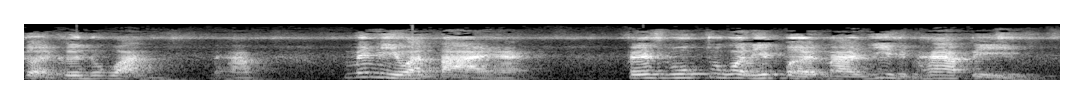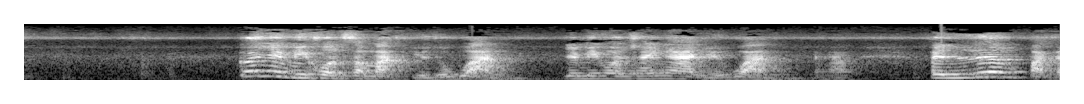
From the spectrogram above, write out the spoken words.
เกิดขึ้นทุกวันนะครับ ไม่มีวันตายฮะ Facebook ทุกวันนี้เปิดมา 25 ปี ก็ยังมีคนสมัครอยู่ทุกวัน ยังมีคนใช้งานอยู่ทุกวันนะครับ เป็นเรื่องปก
